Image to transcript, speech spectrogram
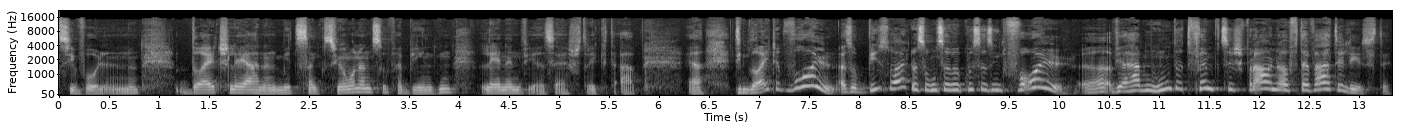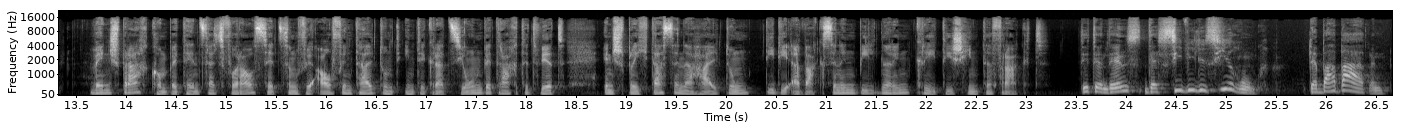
sie wollen. Deutsch lernen mit Sanktionen zu verbinden, lehnen wir sehr strikt ab. Ja, die Leute wollen, also bis heute, also unsere Kurse sind voll. Ja, wir haben 150 Frauen auf der Warteliste. Wenn Sprachkompetenz als Voraussetzung für Aufenthalt und Integration betrachtet wird, entspricht das einer Haltung, die die Erwachsenenbildnerin kritisch hinterfragt. Die Tendenz der Zivilisierung der Barbaren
